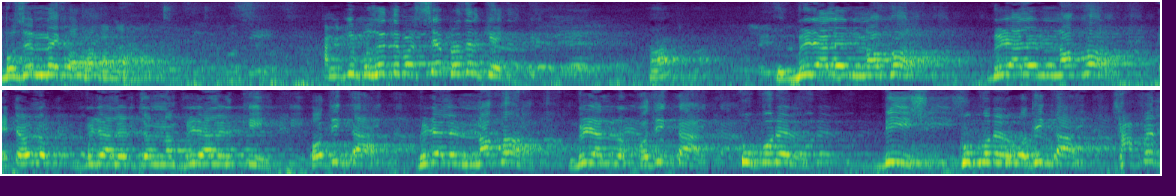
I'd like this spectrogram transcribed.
বুঝেন নাই কথা মনে আমি কি বুঝাতে পারছি আপনাদেরকে? হ্যাঁ? বিড়ালের নখর বিড়ালের নখর, এটা হলো বিড়ালের জন্য বিড়ালের কি? অধিকার। বিড়ালের নখর, বিড়ালের অধিকার। কুকুরের বিষ কুকুরের অধিকার সাপের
